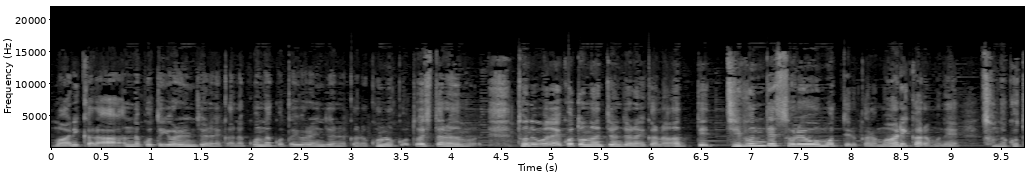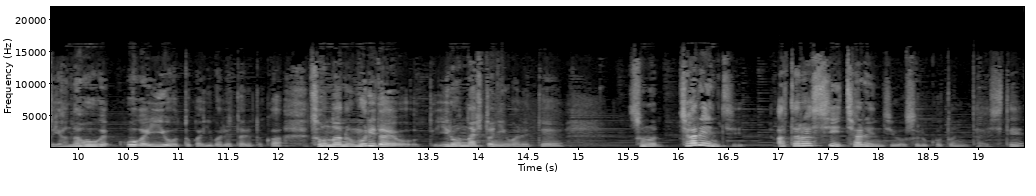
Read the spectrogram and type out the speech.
う周りからあんなこと言われるんじゃないかなこんなこと言われるんじゃないかなこのことしたらとんでもないことになっちゃうんじゃないかなって自分でそれを思ってるから周りからもねそんなことやんな方が方がいいよとか言われたりとかそんなの無理だよっていろんな人に言われてそのチャレンジ新しいチャレンジをすることに対して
